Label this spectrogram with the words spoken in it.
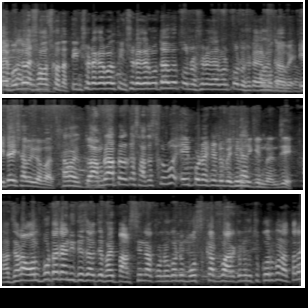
ভাই বন্ধুরা সহজ কথা তিনশো টাকার মাল তিনশো টাকার মতো হবে পনেরোশো টাকার মাল পনেরোশো টাকার মতো হবে। এটাই স্বাভাবিক ব্যাপার। তো আমরা আপনার কাছে সাজেস্ট করব এই প্রোডাক্ট একটু বেশি বেশি কিনবেন জি। আর যারা অল্প টাকায় নিতে চায় যে ভাই পারছি না কোনো কোনো মোস কাটবো আর কোনো কিছু করব না তারা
